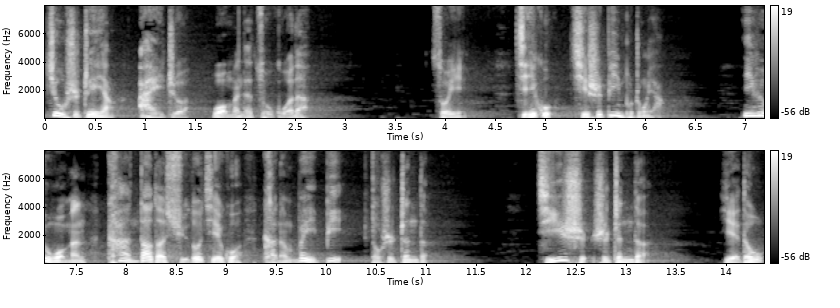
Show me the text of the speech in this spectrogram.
就是这样爱着我们的祖国的。所以，结果其实并不重要，因为我们看到的许多结果可能未必都是真的，即使是真的，也都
